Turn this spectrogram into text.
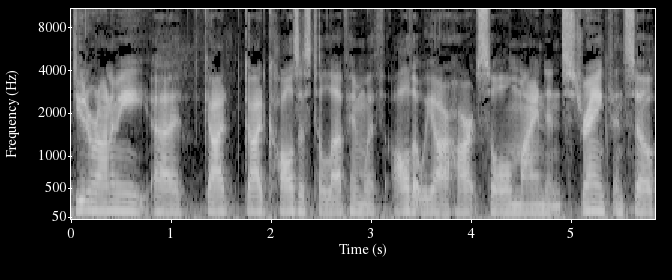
Deuteronomy, uh, God God calls us to love Him with all that we are, heart, soul, mind, and strength. And so,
